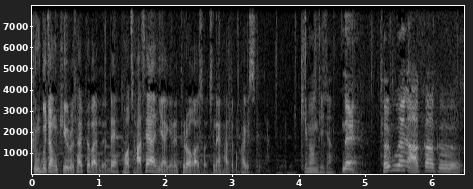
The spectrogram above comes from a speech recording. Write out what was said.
긍부정 비율을 살펴봤는데 더 자세한 이야기는 들어가서 진행하도록 하겠습니다. 김현 기자. 네. 결국에는 아까 그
